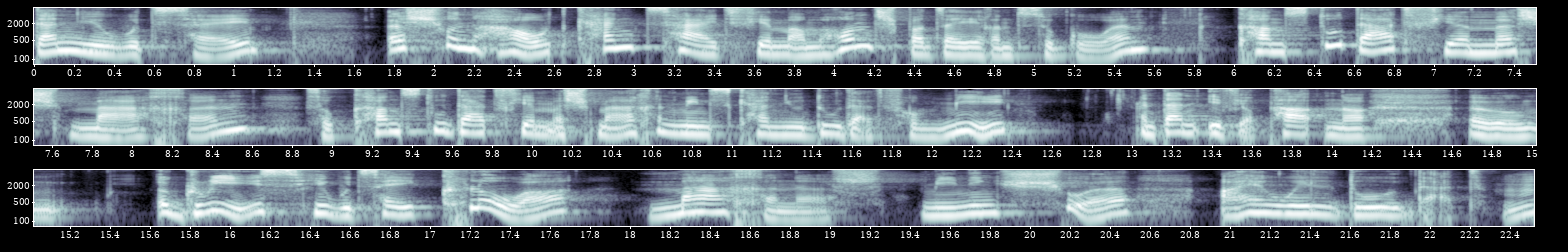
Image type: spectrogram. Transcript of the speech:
then you would say, Ech schon haut kein Zeit fir mam Hund spazieren zu goen, kannst du dat fir mech machen? So kannst du dat fir mech machen means can you do that for me? And then if your partner um, agrees, he would say Chloa machenech, meaning sure, I will do that. Hmm?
